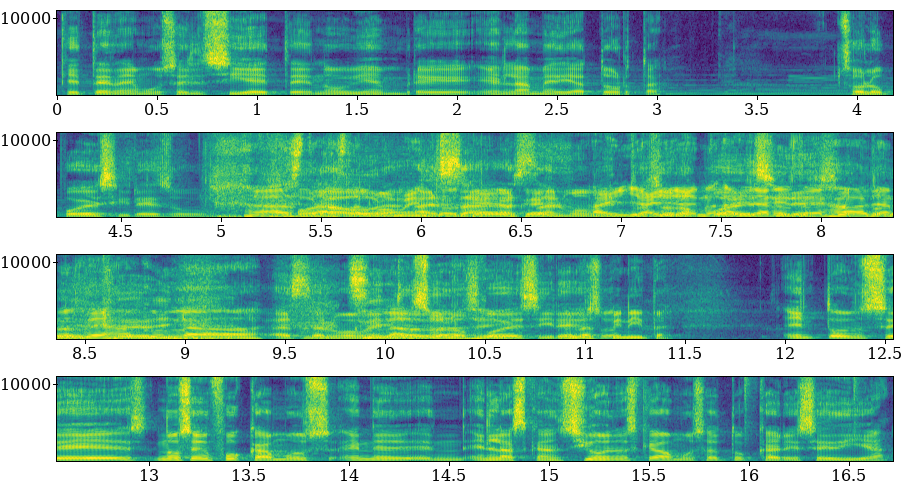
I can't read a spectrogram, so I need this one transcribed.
que tenemos el 7 de noviembre en la Media Torta. Solo puedo decir eso Hasta, por hasta ahora. el momento. hasta, el momento Ahí solo ya puedo ya nos decir deja, eso. ya nos deja Ok. con la. Hasta el momento duda, solo sí, puedo decir con la eso. espinita. Entonces nos enfocamos en, en- en las canciones que vamos a tocar ese día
